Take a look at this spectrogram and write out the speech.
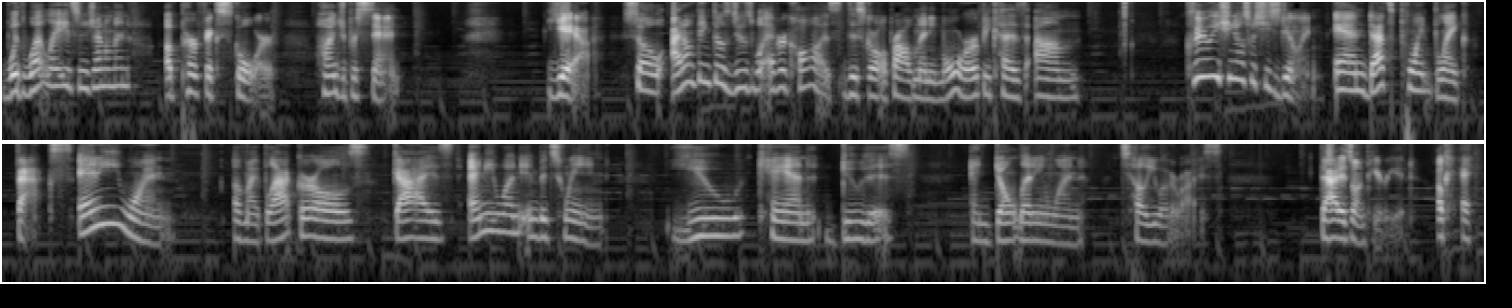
with what, ladies and gentlemen? A perfect score. 100%. Yeah. So I don't think those dudes will ever cause this girl a problem anymore because um clearly she knows what she's doing. And that's point blank facts. Anyone of my black girls, guys, anyone in between, you can do this and don't let anyone tell you otherwise. That is on period. Okay.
